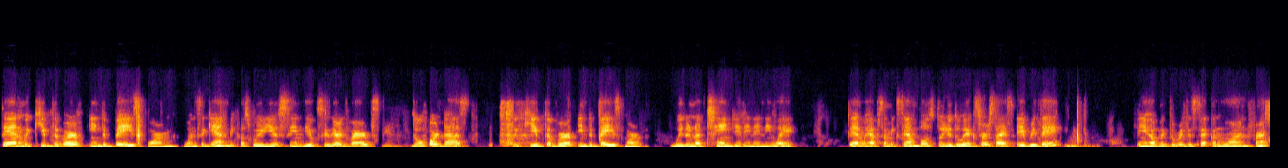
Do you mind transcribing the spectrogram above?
then we keep the verb in the base form. Once again, because we're using the auxiliary verbs do or does, we keep the verb in the base form. We do not change it in any way. Then we have some examples. Do you do exercise every day? Can you help me to read the second one, Frank?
